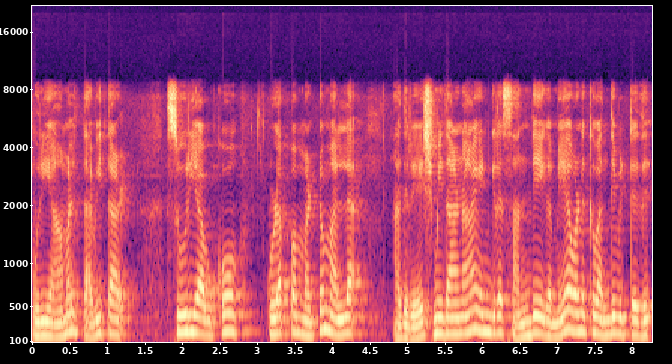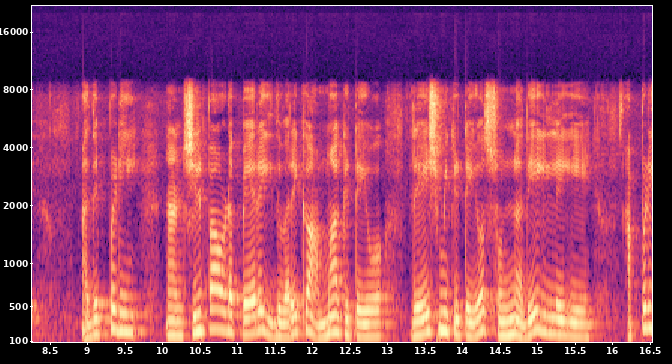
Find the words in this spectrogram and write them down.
புரியாமல் தவித்தாள். சூர்யாவுக்கோ குழப்பம் மட்டும் அல்ல அது ரேஷ்மிதானா என்கிற சந்தேகமே அவனுக்கு வந்துவிட்டது. அதெப்படி? நான் ஷில்பாவோட பேரை இதுவரைக்கும் அம்மா கிட்டேயோ ரேஷ்மி கிட்டேயோ சொன்னதே இல்லையே. அப்படி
